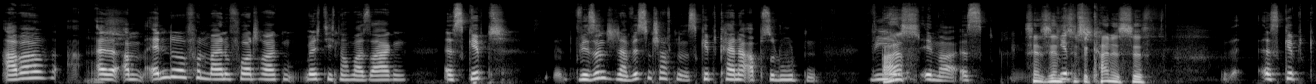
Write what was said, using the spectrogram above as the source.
Aber äh, am Ende von meinem Vortrag möchte ich nochmal sagen, es gibt, wir sind in der Wissenschaft und es gibt keine absoluten. Wie Was? immer. Es Sind, sind, Gibt- sind wir keine Sith? es gibt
